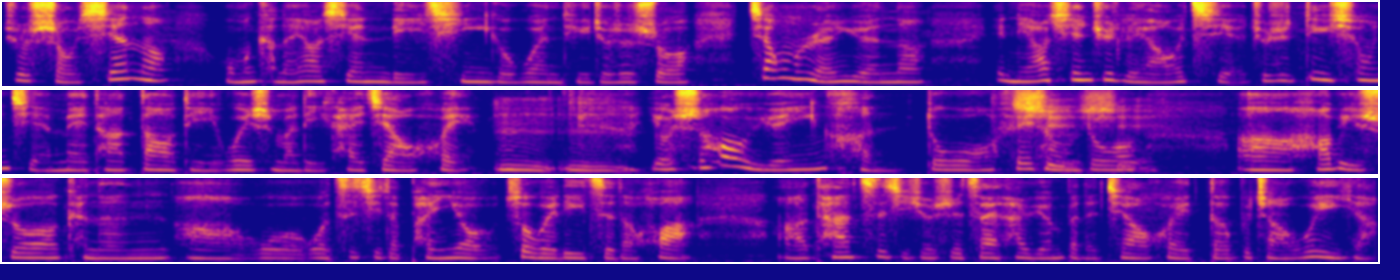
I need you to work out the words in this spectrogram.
就首先呢，我们可能要先厘清一个问题，就是说，教牧人员呢，你要先去了解，就是弟兄姐妹他到底为什么离开教会？嗯嗯，有时候原因很多，非常多啊。好比说，可能啊，我我自己的朋友作为例子的话啊，他自己就是在他原本的教会得不着喂养。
